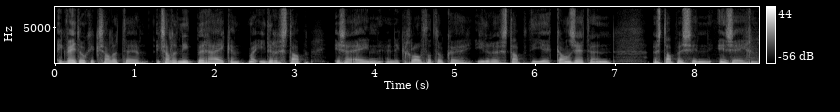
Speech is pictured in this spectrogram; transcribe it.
Ik weet ook, ik zal, het, uh, ik zal het niet bereiken, maar iedere stap is er één. En ik geloof dat ook uh, iedere stap die je kan zetten een, een stap is in, in zegen.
